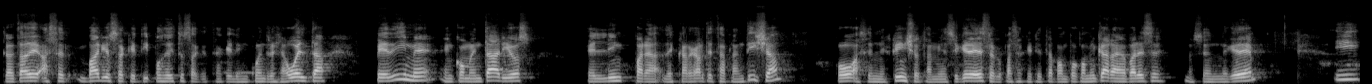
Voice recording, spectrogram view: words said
Trata de hacer varios arquetipos de estos hasta que le encuentres la vuelta. Pedime en comentarios el link para descargarte esta plantilla o hacer un screenshot también si querés. Lo que pasa es que te tapa un poco mi cara, me parece. No sé dónde quedé. Y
